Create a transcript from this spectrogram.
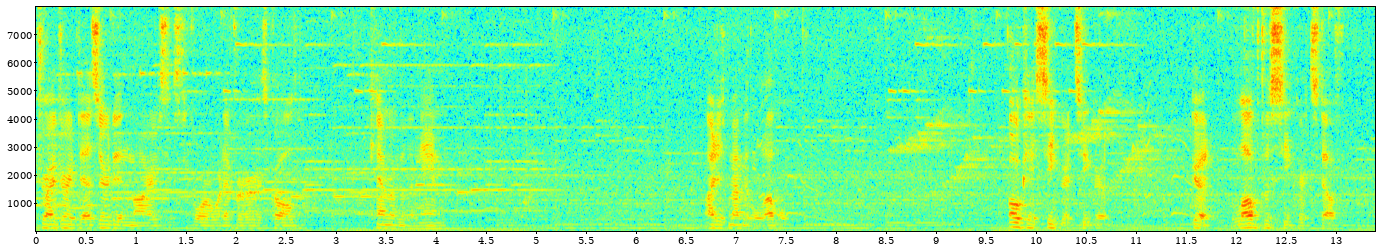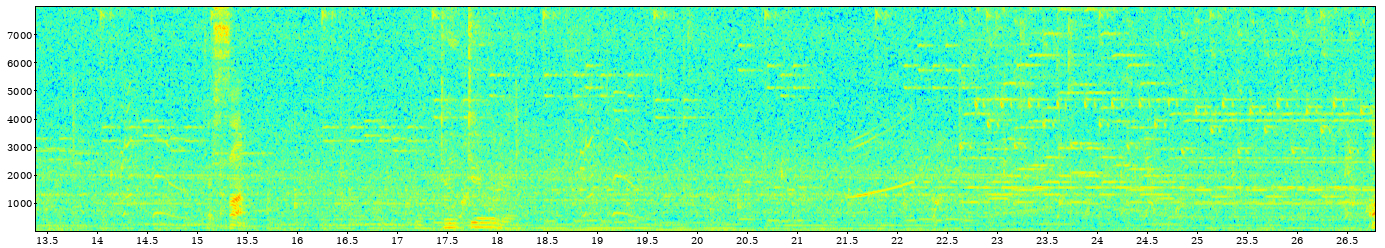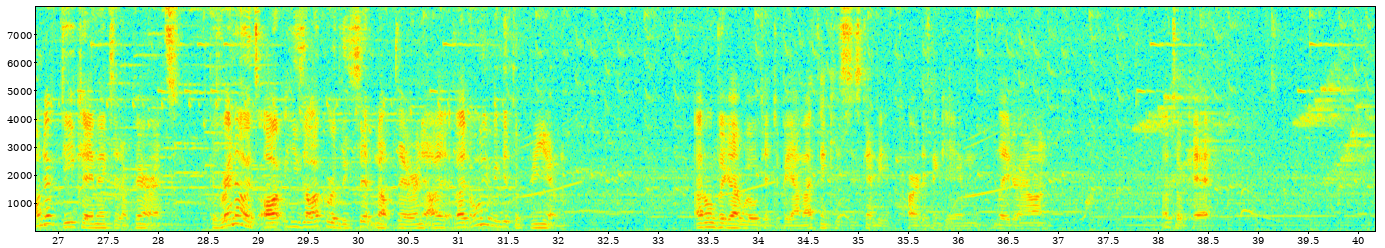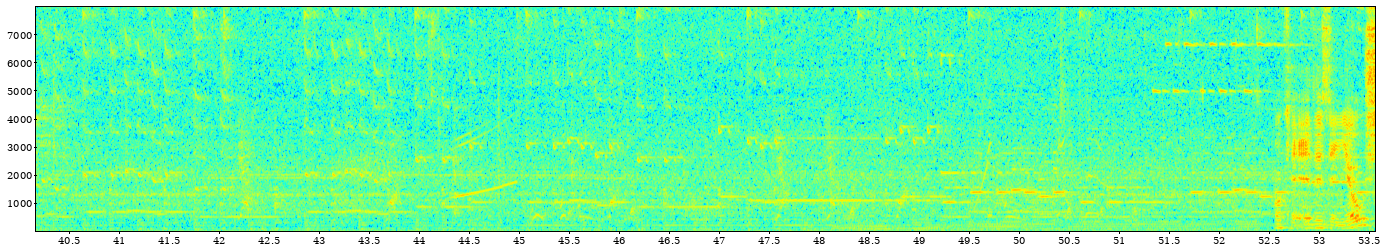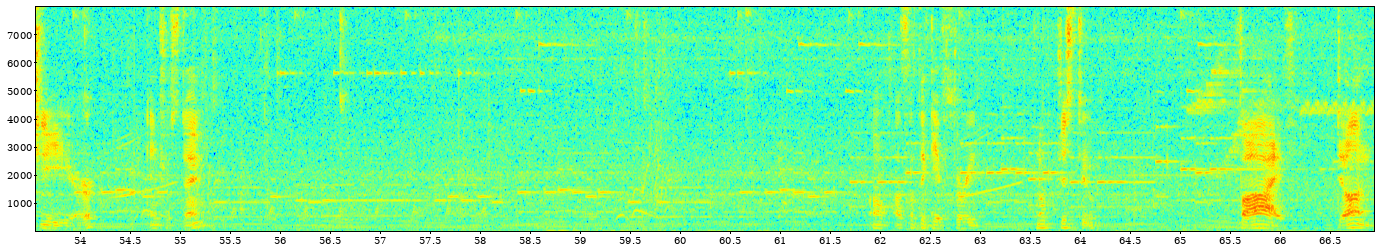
Dry Dry Desert in Mario 64 or whatever it's called. Can't remember the name. I just remember the level. Okay, secret, secret. Good. Love the secret stuff. They're fun. I wonder if DK makes an appearance. Because right now it's he's awkwardly sitting up there, and I, I don't even get to be him. I don't think I will get to be him. I think he's just going to be part of the game later on. That's okay. Okay, there's a Yoshi here. Interesting. I thought they gave three. Nope, just two. Five. Done.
